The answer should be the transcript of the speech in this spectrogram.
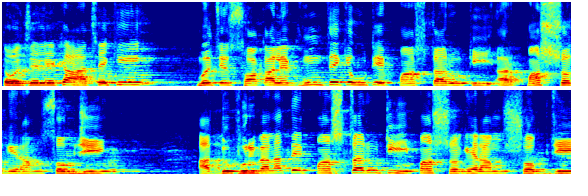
তো বলছে লেখা আছে কি? বলছে সকালে ঘুম থেকে উঠে পাঁচটা রুটি আর পাঁচশো গ্রাম সবজি আর দুপুরবেলাতে পাঁচটা রুটি পাঁচশো গ্রাম সবজি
